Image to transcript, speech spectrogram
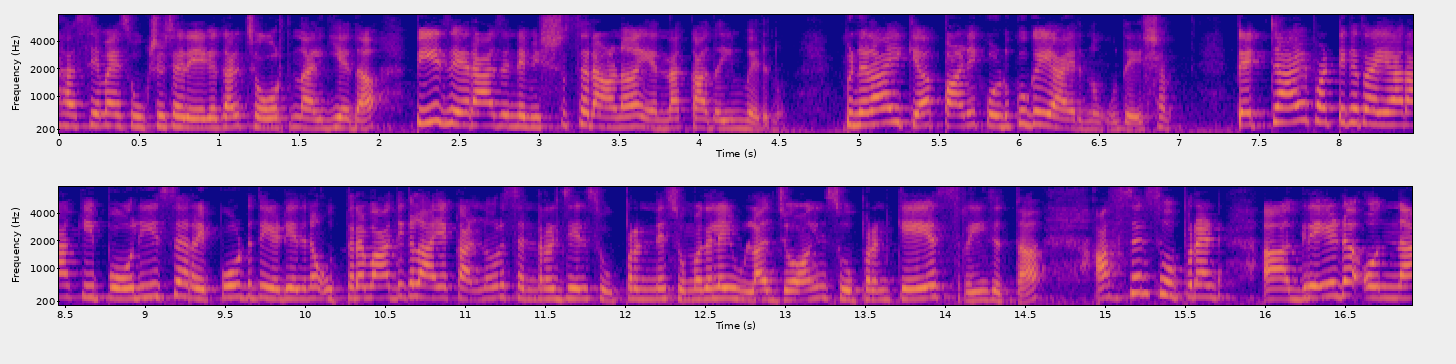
രഹസ്യമായി സൂക്ഷിച്ച രേഖകൾ ചോർത്ത് നൽകിയത് പി ജയരാജന്റെ വിശ്വസ്തരാണ് എന്ന കഥയും വരുന്നു. പിണറായിക്ക് പണി കൊടുക്കുകയായിരുന്നു ഉദ്ദേശം. തെറ്റായ പട്ടിക തയ്യാറാക്കി പോലീസ് റിപ്പോർട്ട് തേടിയതിന് ഉത്തരവാദികളായ കണ്ണൂർ സെൻട്രൽ ജയിൽ സൂപ്രണ്ടിന്റെ ചുമതലയുള്ള joint superintendent K S Sreejith assistant superintendent grade ഒന്ന്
